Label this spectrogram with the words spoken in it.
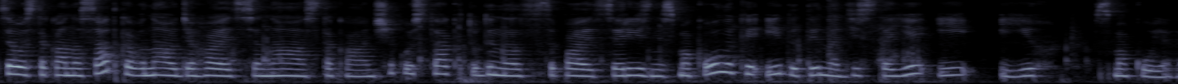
Це ось така насадка, вона одягається на стаканчик. Ось так. Туди насипаються різні смаколики, і дитина дістає і їх смакує.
